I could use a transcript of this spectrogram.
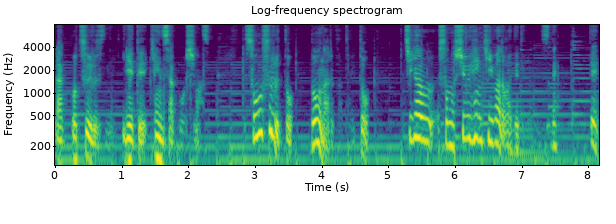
ラッコツールズに入れて検索をします。そうするとどうなるかというと、違うその周辺キーワードが出てくるんですね。で、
